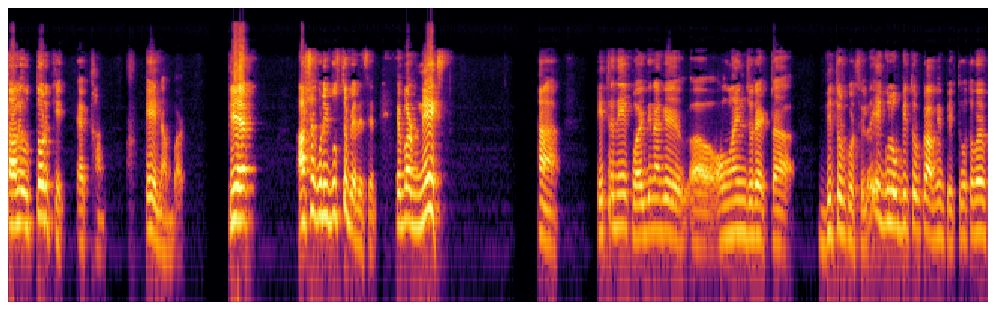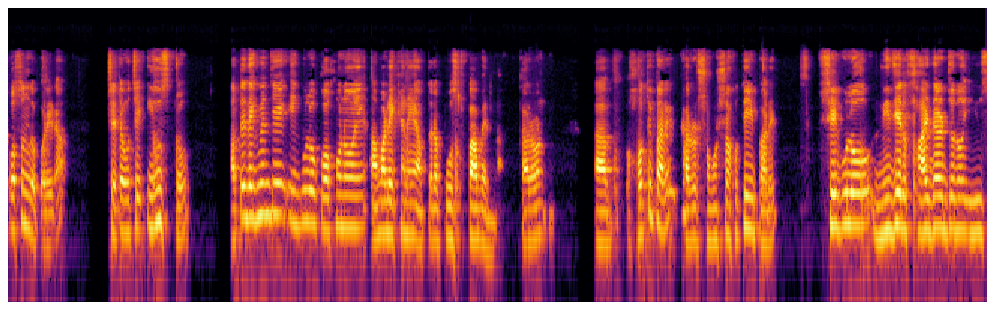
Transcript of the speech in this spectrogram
তাহলে উত্তর কি? একখান এ নাম্বার ক্লিয়ার আশা করি বুঝতে পেরেছেন। এবার নেক্সট হ্যাঁ এটা নিয়ে কয়েকদিন আগে অনলাইন জুড়ে একটা বিতর্ক ছিল। এগুলো বিতর্ক আমি ব্যক্তিগতভাবে পছন্দ করি না। সেটা হচ্ছে ইউজ টু আপনি দেখবেন যে এইগুলো কখনোই আমার এখানে আপনারা পোস্ট পাবেন না। কারণ হতে পারে, কারোর সমস্যা হতেই পারে। সেগুলো নিজের ফায়দার জন্য ইউজ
